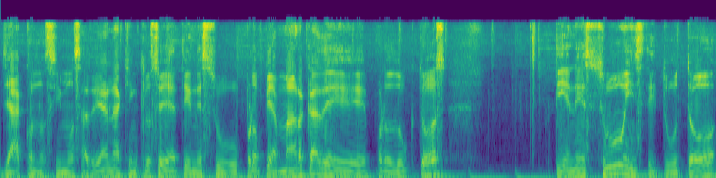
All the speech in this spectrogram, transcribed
Ya conocimos a Adriana, que incluso ya tiene su propia marca de productos, tiene su instituto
